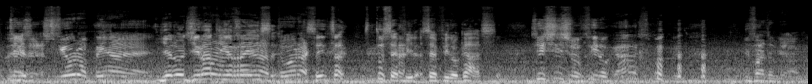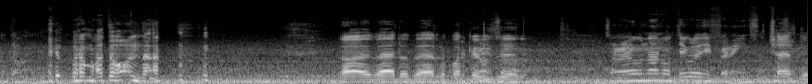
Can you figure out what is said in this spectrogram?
Cioè, sfioro appena. gliel'ho girato in race senza tu sei filo, sei filo gas Sì, sì, sono filo gas. Mi fa dobbiamo, madonna. ma madonna ah, è bello è bello porca No, miseria C'è c'è una notevole differenza. certo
